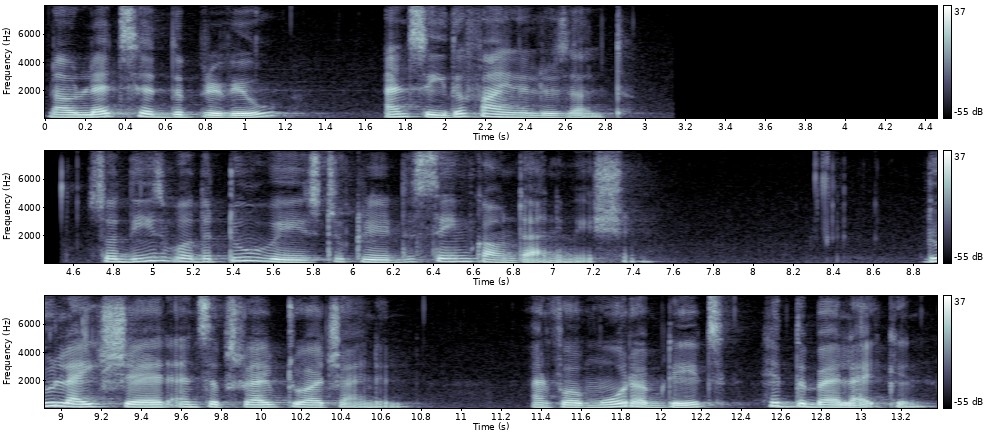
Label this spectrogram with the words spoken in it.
Now let's hit the preview and see the final result. So these were the two ways to create the same count animation. Do like, share and subscribe to our channel. And for more updates, hit the bell icon.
